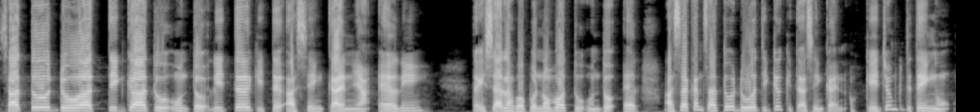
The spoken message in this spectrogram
1 2 3 tu untuk liter kita asingkan yang L ni. Tak kisahlah berapa nombor tu untuk L. Asalkan 1 2 3 kita asingkan. Okey, jom kita tengok.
